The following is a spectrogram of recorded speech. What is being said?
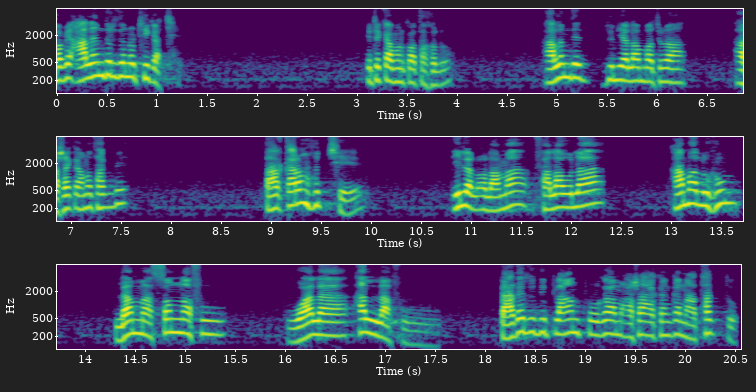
তবে আলেমদের জন্য ঠিক আছে। এটা কেমন কথা হলো? আলেমদের দুনিয়া লম্বা চূড়া আশা কেন থাকবে? তার কারণ হচ্ছে ইলাল ওলামা ফালাউলা আমালুহুম লাম্মা সন্নাফু ওয়ালা আল্লাফু। তাদের যদি প্ল্যান প্রোগ্রাম আশা, আকাঙ্ক্ষা না থাকতো,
